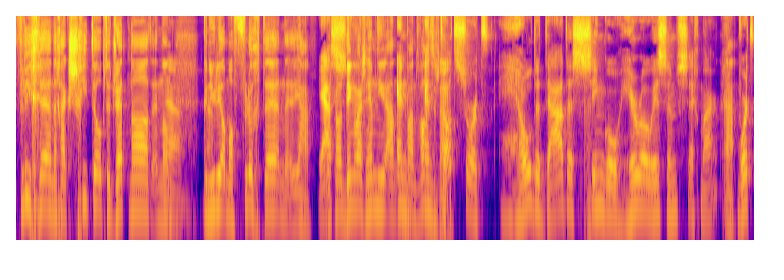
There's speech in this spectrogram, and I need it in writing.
vliegen en dan ga ik schieten op de dreadnought en dan ja. kunnen jullie allemaal vluchten. En, eh, ja, Ja, je wel, dingen waar ze helemaal niet aan, En, op aan het wachten en zijn. dat soort heldendaden, single heroisms, zeg maar, wordt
